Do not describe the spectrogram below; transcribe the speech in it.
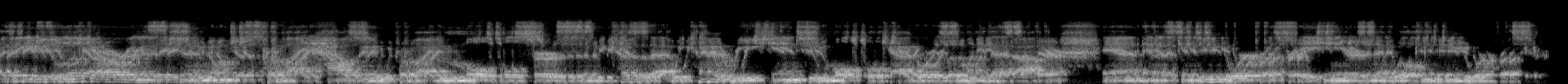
I think if you look at our organization, we don't just provide housing, we provide multiple services. And because of that, we kind of reach into multiple categories of money that's out there. And, and it's continued to work for us for 18 years, and it will continue to work for us here.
